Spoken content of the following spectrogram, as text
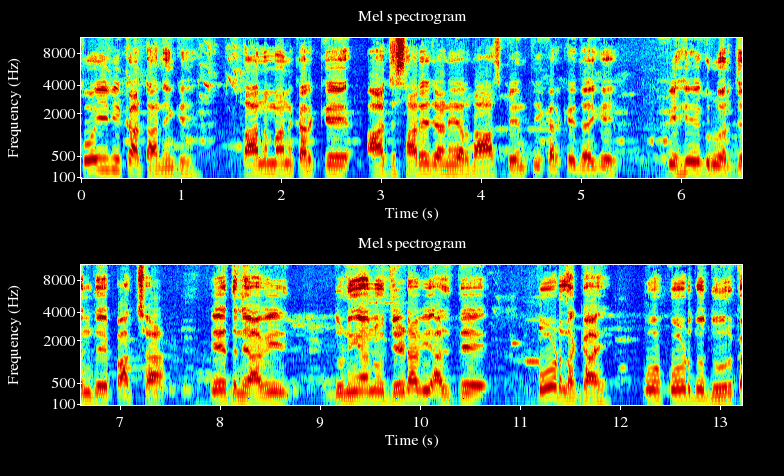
ਕੋਈ ਵੀ ਘਾਟਾ ਨਹੀਂ ਗਏ ਤਨ ਮਨ ਕਰਕੇ ਅੱਜ ਸਾਰੇ ਜਾਣੇ ਅਰਦਾਸ ਬੇਨਤੀ ਕਰਕੇ ਜਾਈਏ ਕਿ हे ਗੁਰੂ ਅਰਜਨ ਦੇ ਪਾਤਸ਼ਾਹ, ਇਹ ਦੁਨਿਆਵੀ ਦੁਨੀਆ ਨੂੰ ਜਿਹੜਾ ਵੀ ਅੱਜ ਦੇ ਕੋੜ ਲੱਗਾ ਹੈ ਉਹ ਕੋੜ ਨੂੰ ਦੂਰ ਕਰ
